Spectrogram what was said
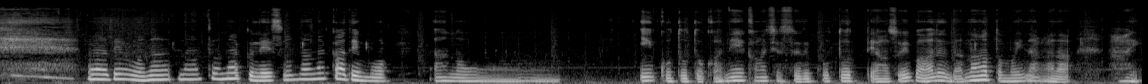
まあでもな、なんとなくね、そんな中でも、あのー、いいこととかね、感謝することって、あ、そういえばあるんだなと思いながら、はい、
